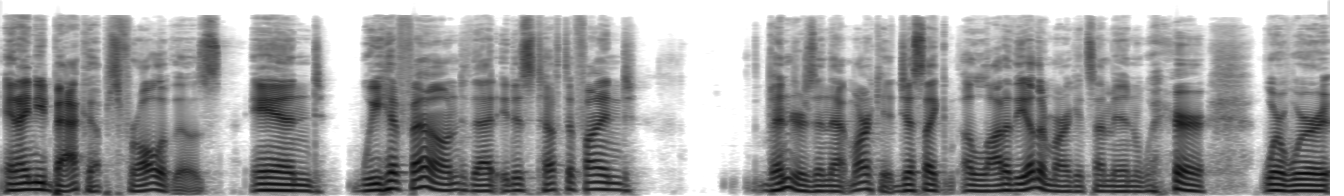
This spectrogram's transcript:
And I need backups for all of those. And we have found that it is tough to find vendors in that market, just like a lot of the other markets I'm in where where we're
